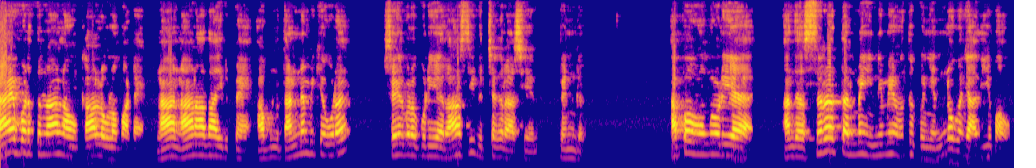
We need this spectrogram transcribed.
காயப்படுத்தினால் நான் உன் காலில் விழ மாட்டேன் நான் நானா தான் இருப்பேன். அப்படின்னு தன்னம்பிக்கை கூட செயல்படக்கூடிய ராசி விச்சக ராசி பெண்கள். அப்போ உங்களுடைய அந்த சிறத்தன்மை இனிமே வந்து கொஞ்சம் இன்னும் கொஞ்சம் அதிகமாகும்.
